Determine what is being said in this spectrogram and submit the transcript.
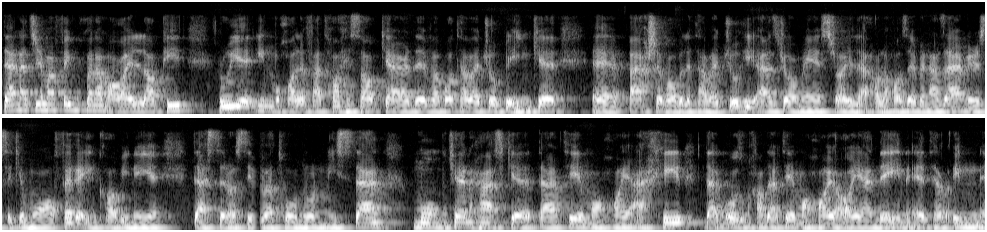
در نتیجه من فکر می‌کنم آقای لاپید روی این مخالفت ها حساب کرده و با توجه به اینکه بخش قابل توجهی از جامعه اسرائیل در حال حاضر به نظر می‌رسه که موافق این کابینه دست راستی و تندرو نیستن ممکن هست که در طی ماه‌های اخیر در عضو می‌خوام در طی ماه‌های آینده این این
